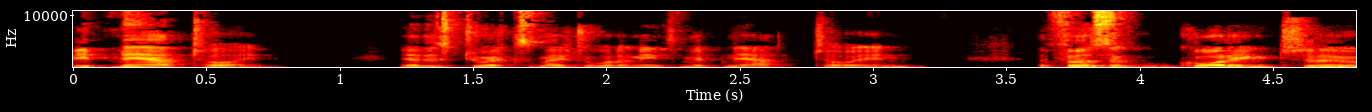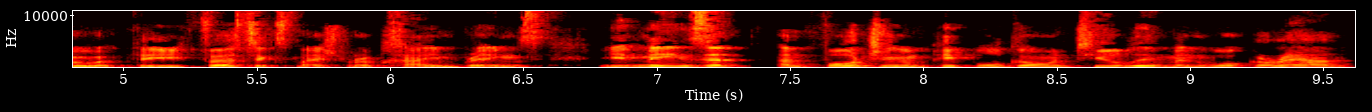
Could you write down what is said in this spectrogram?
mipnei now, there's two explanations of what it means mipnei. The first, according to the first explanation Reb Chaim brings, it means that unfortunately, when people go into limb and walk around,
